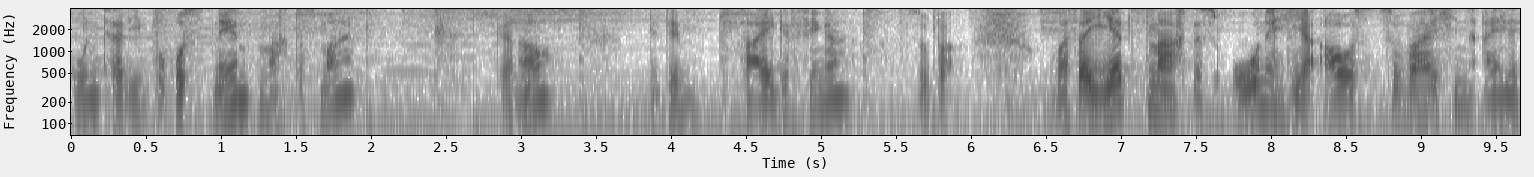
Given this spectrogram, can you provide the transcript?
unter die Brust nehmen. Mach das mal. Genau. Mit dem Zeigefinger. Super. Und was er jetzt macht, ist, ohne hier auszuweichen, eine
